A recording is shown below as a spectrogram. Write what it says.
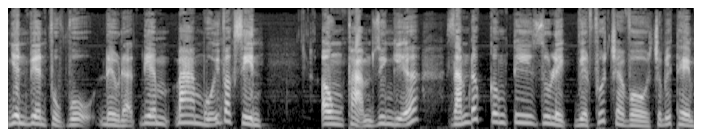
nhân viên phục vụ đều đã tiêm 3 mũi vaccine. Ông Phạm Duy Nghĩa, giám đốc công ty du lịch Việt Food Travel cho biết thêm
